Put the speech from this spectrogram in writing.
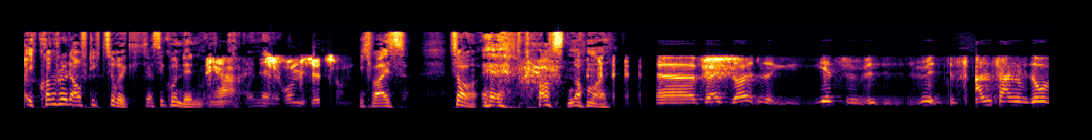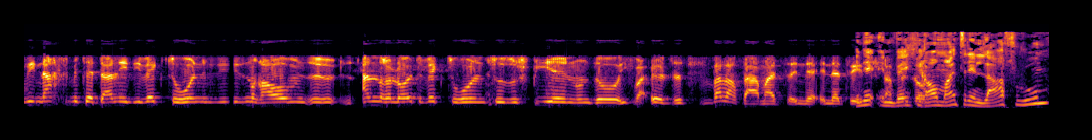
ich, ich komme schon wieder auf dich zurück. Sekunde. ja, ich freue mich jetzt schon. Ich weiß. So, äh, Thorsten, nochmal. Äh, vielleicht sollten sie jetzt mit, anfangen, so wie nachts mit der Dani, die wegzuholen in diesen Raum, äh, andere Leute wegzuholen zu so Spielen und so. Ich war, äh, das war doch damals in der in der In, zehnten der- in Staffel welchem so. Raum meinst du den Love Room?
